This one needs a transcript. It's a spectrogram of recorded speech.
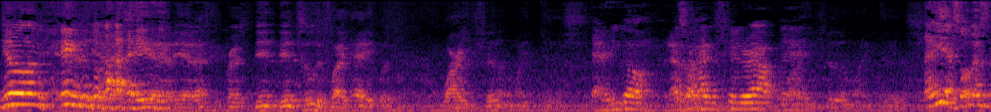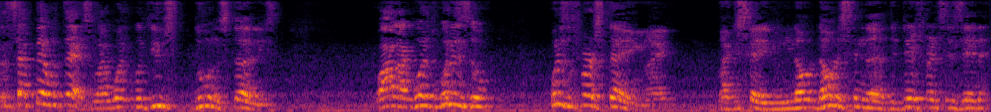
You know what I mean? Yeah, yeah, Like, yeah, yeah, that's depression. Then, then too, it's like, hey, but why are you feeling like this? There you go. And that's what I had to figure out, man. Why are you feeling like And yeah, so let's let's tap in with that. So like, what with you doing the studies? Why like what what is the what is the first thing like? Like you say, you know, noticing the, the differences in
